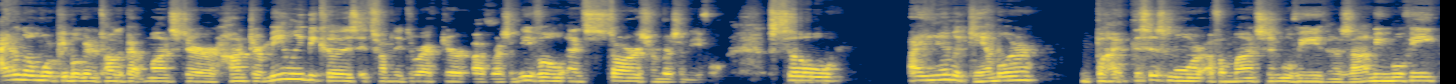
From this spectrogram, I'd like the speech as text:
I don't know more people are going to talk about Monster Hunter mainly because it's from the director of Resident Evil and stars from Resident Evil. So I am a gambler, but this is more of a monster movie than a zombie movie.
